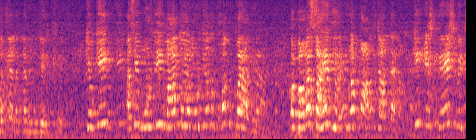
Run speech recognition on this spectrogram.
ਵਧੀਆ ਲੱਗਦਾ ਮੈਨੂੰ ਦੇਖ ਕੇ। ਕਿਉਂਕਿ ਅਸੀਂ ਮੂਰਤੀਵਾਦ ਤੋਂ ਜਾਂ ਮੂਰਤੀਆਂ ਤੋਂ ਬਹੁਤ ਉੱਪਰ ਆ ਗਏ ਔਰ ਬਾਬਾ ਸਾਹਿਬ ਦੀ ਪੂਰਾ ਭਾਰਤ ਜਾਣਦਾ ਹੈ ਕਿ ਇਸ ਦੇਸ਼ ਵਿੱਚ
